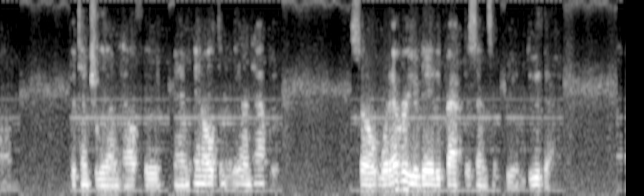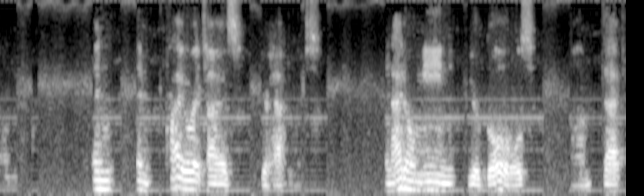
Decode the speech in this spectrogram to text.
um, potentially unhealthy, and, and ultimately unhappy. So whatever your daily practice ends up being, do that. Um, and and prioritize your happiness. And I don't mean your goals um, that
